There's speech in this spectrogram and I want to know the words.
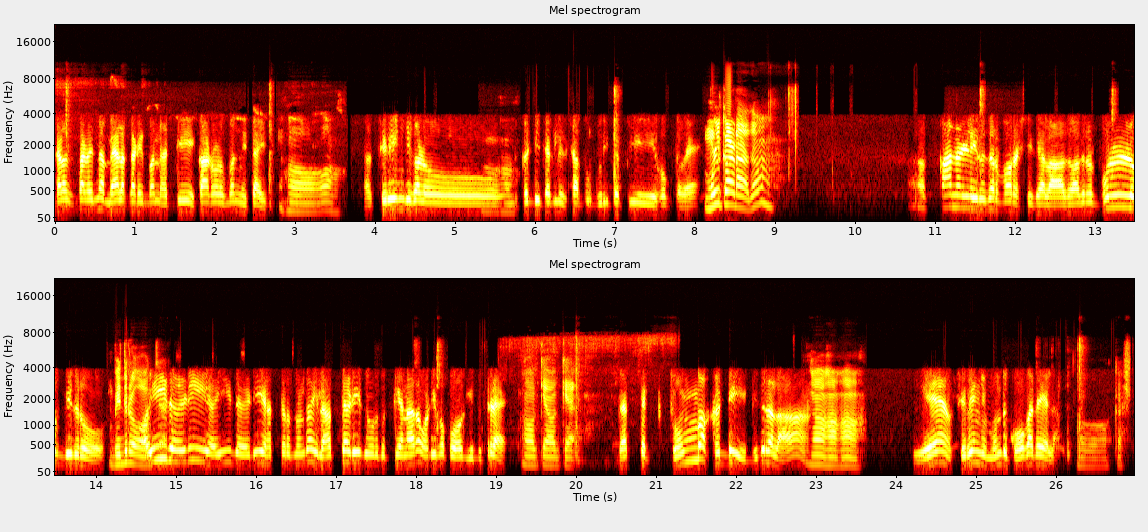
ಕೆಳಗ ಕಡೆಯಿಂದ ಮೇಲ ಕಡೆಗೆ ಬಂದು ಹತ್ತಿ ಕಾಡೊಳಗೆ ಬಂದು ನಿಂತಾಯ್ ಸಿರಿಂಜ್ಗಳು ಕಡ್ಡಿ ತಗಲಿ ಸಾಕು ಗುರಿ ತಪ್ಪಿ ಹೋಗ್ತವೆ. ಮುಳ್ಕಾಡ ಅದು? ಕಾನಹಳ್ಳಿ ರಿಸರ್ವ್ ಫಾರೆಸ್ಟ್ ಇದೆಯಲ್ಲ ಅದು ಅದ್ರ ಫುಲ್ ಬಿದ್ರು. ಬಿದ್ರು ಐದು ಅಡಿ ಐದು ಅಡಿ ಹತ್ತಿರದಿಂದ ಇಲ್ಲಿ ಹತ್ತು ಅಡಿ ದೂರದಕ್ಕೆ ಏನಾರ ಹೊಡಿಬೇಕು ಹೋಗಿ ಬಿಟ್ರೆ ಓಕೆ ಓಕೆ ಬೆತ್ತ ತುಂಬಾ ಕಡ್ಡಿ ಬಿದ್ರಲ್ಲ. ಹಾ ಹಾ ಹಾ. ಏನ್ ಸಿರಿಂಜ್ ಮುಂದಕ್ಕೆ ಹೋಗೋದೇ ಇಲ್ಲ. ಓ ಕಷ್ಟ.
